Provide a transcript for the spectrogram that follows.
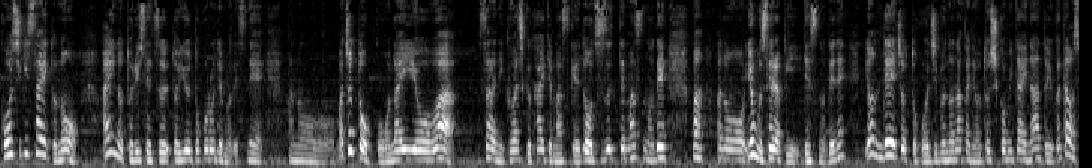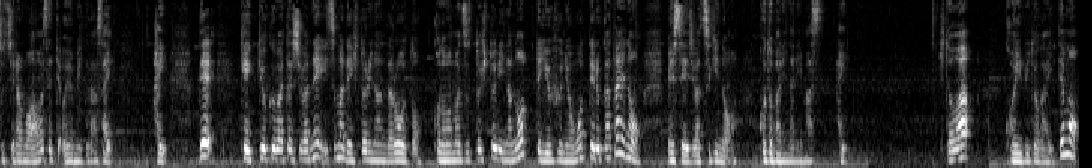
公式サイトの「愛のトリセツ」というところでもですねあの、まあ、ちょっとこう内容はさらに詳しく書いてますけれど綴ってますので、まあ、あの読むセラピーですのでね読んでちょっとこう自分の中に落とし込みたいなという方はそちらも合わせてお読みください。はい、で結局私はねいつまで一人なんだろうとこのままずっと一人なのっていうふうに思っている方へのメッセージは次の言葉になります。はい、人は恋人がいても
